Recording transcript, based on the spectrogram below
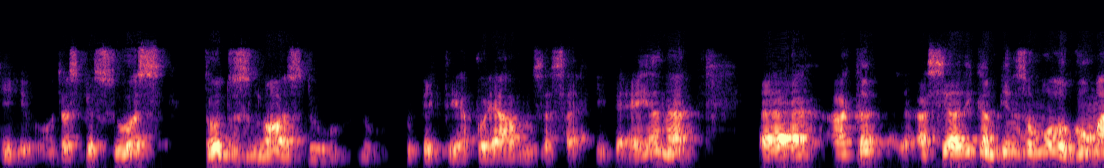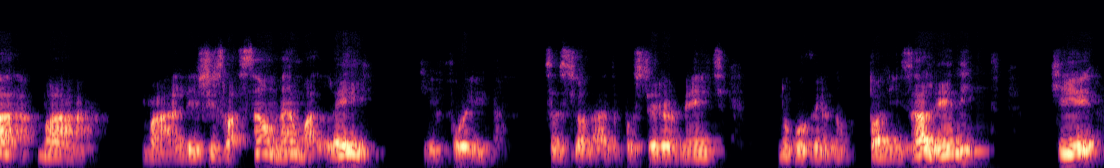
de outras pessoas, todos nós do, do, PT apoiávamos essa ideia, né? Eh, a, a cidade de Campinas homologou uma, uma, uma legislação, né? uma lei que foi sancionada posteriormente no governo Tony Zaleni, que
